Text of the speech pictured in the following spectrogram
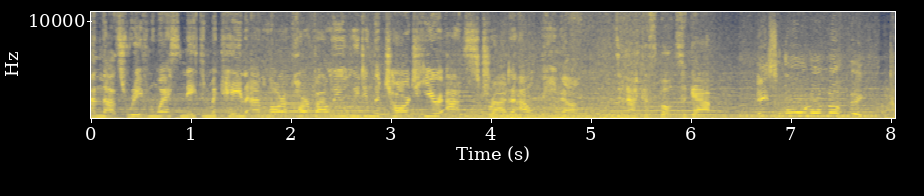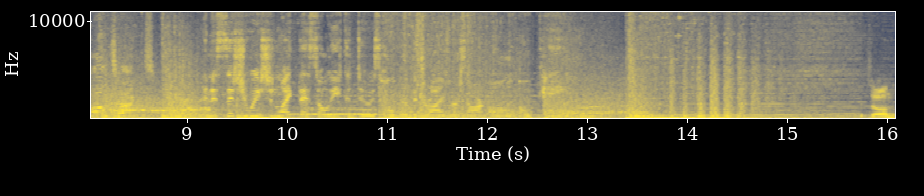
And that's Ravenwest, Nathan McKane, and Laura Carvalho leading the charge here at Strada Alpina. Tanaka spots a gap. It's all or nothing. Contact! In a situation like this, all you can do is hope that the drivers are all okay. It's on?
